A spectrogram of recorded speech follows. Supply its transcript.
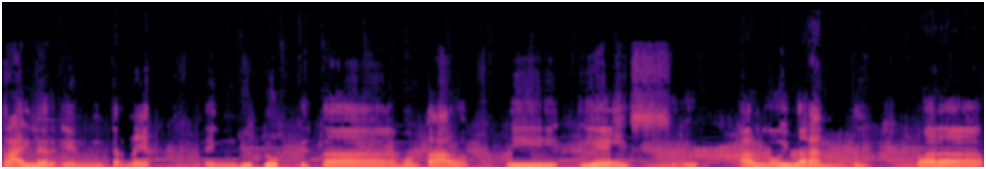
tráiler en internet, en YouTube, que está montado y, y es algo hilarante para,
